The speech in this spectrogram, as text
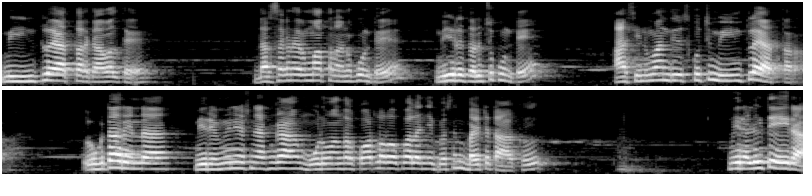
మీ ఇంట్లో వేస్తారు కావాలితే. దర్శక నిర్మాతలు అనుకుంటే మీరు తలుచుకుంటే ఆ సినిమాని తీసుకొచ్చి మీ ఇంట్లో వేస్తారు. ఒకటా రెండా మీ రెమ్యునేషన్ ఏకంగా మూడు వందల కోట్ల రూపాయలు అని చెప్పేసి బయట టాకు. మీరు అడిగితే వేయరా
